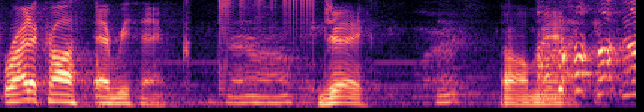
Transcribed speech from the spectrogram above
right across everything. Jay. Oh man.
